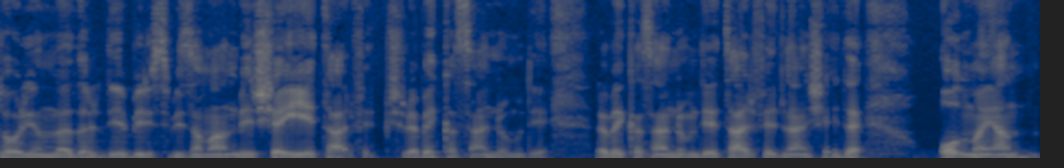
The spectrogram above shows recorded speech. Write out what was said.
Dorian Leather diye birisi bir zaman bir şeyi tarif etmiş. Rebecca sendromu diye. Rebecca sendromu diye tarif edilen şey de olmayan,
